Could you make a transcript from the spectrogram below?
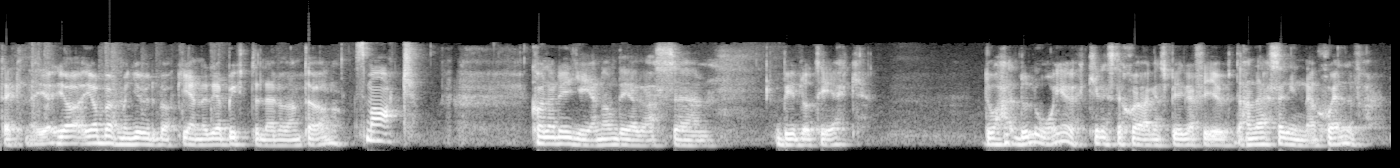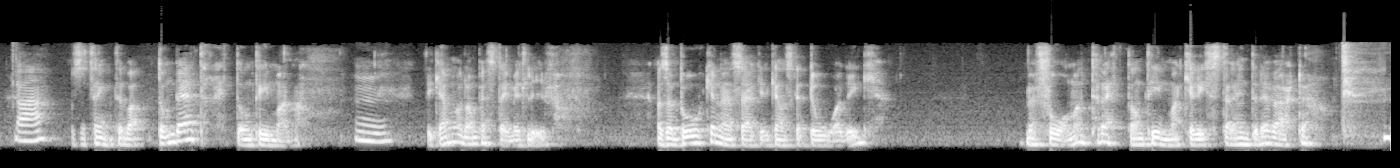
Tecknade. Jag, jag, jag började med ljudböcker igen när jag bytte leverantör. Smart. kollade igenom deras eh, bibliotek. Då, då låg ju Christer Sjögrens biografi ute. Han läser in den själv. Ja. Och så tänkte jag bara, de där 13 timmarna. Mm. Det kan vara de bästa i mitt liv. Alltså boken är säkert ganska dålig. Men får man 13 timmar Christer, är inte det värt det?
